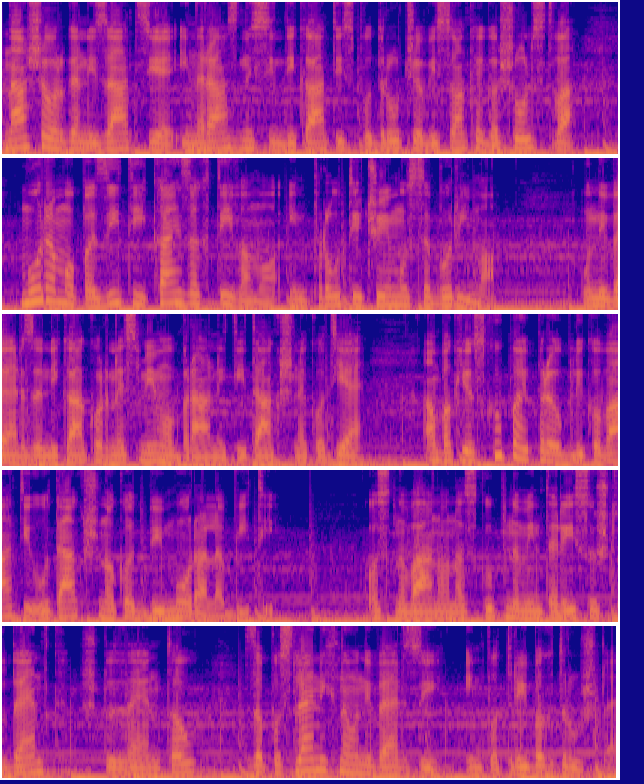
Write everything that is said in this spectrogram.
naše organizacije in razni sindikati z področja visokega šolstva moramo paziti, kaj zahtevamo in proti čemu se borimo. Univerze nikakor ne smemo braniti takšne, kot je, ampak jo skupaj preoblikovati v takšno, kot bi morala biti osnovano na skupnem interesu študentk, študentov, zaposlenih na univerzi in potrebah družbe.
